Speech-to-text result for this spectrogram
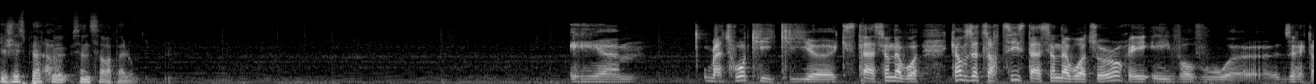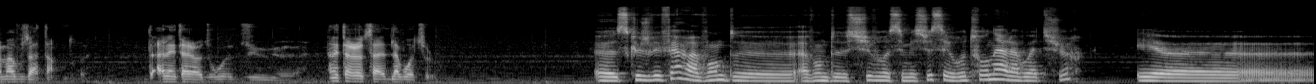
J'espère Ah que ça ne sera pas long. Et euh, ben, toi qui, qui, euh, qui stationne la voiture. Quand vous êtes sorti, il stationne la voiture et, et il va vous euh, directement vous attendre à l'intérieur du, euh, à l'intérieur de, la voiture. Euh, ce que je vais faire avant de, avant de suivre ces messieurs, c'est retourner à la voiture et, euh,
